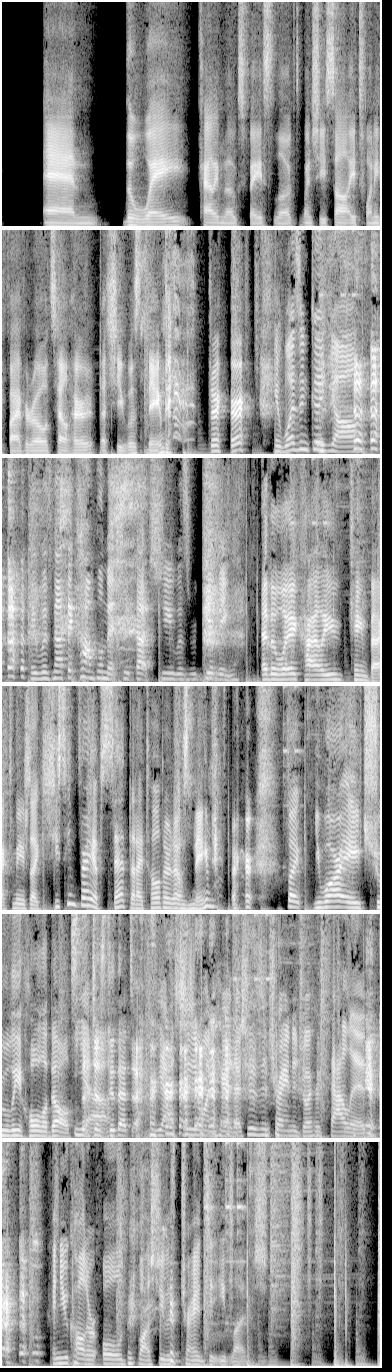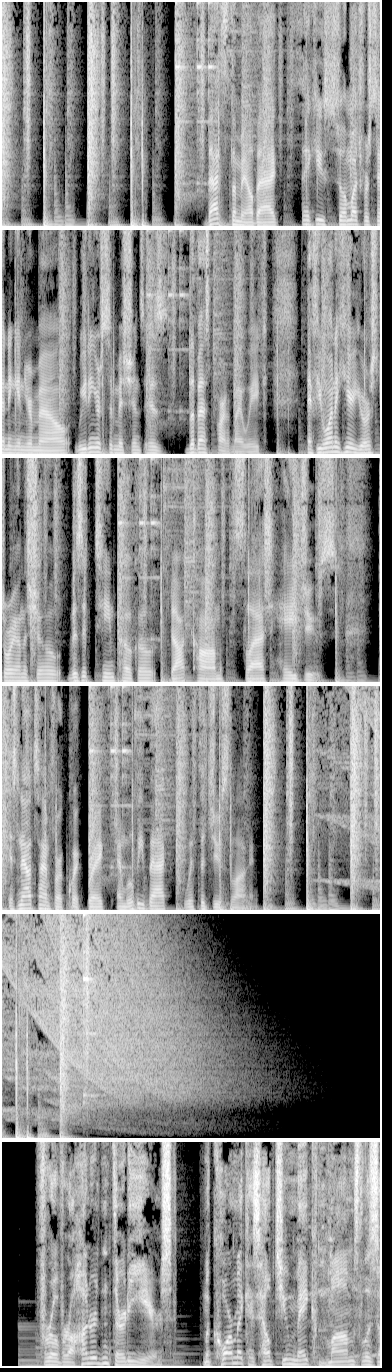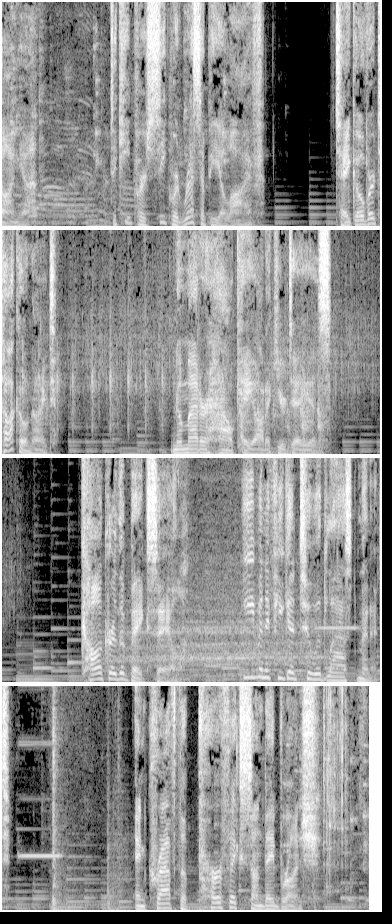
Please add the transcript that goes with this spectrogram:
and the way Kylie Minogue's face looked when she saw a 25 year old tell her that she was named after her. It wasn't good, y'all. it was not the compliment she thought she was giving. And the way Kylie came back to me, she's like, she seemed very upset that I told her that I was named after her. It's like, you are a truly whole adult Yeah. that just did that to her. Yeah, she didn't want to hear that. She wasn't trying to enjoy her salad, and you called her old while she was trying to eat lunch. That's the mailbag. Thank you so much for sending in your mail. Reading your submissions is the best part of my week. If you want to hear your story on the show, visit teamcoco.com slash heyjuice. It's now time for a quick break, and we'll be back with the juice line. For over 130 years, McCormick has helped you make mom's lasagna to keep her secret recipe alive. Take over taco night. No matter how chaotic your day is, conquer the bake sale, even if you get to it last minute. And craft the perfect Sunday brunch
